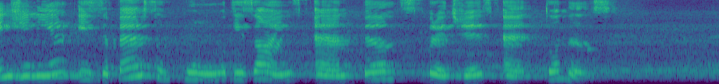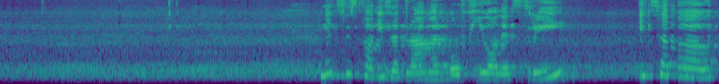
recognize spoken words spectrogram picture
Engineer is the person who designs and builds bridges and tunnels. Let's study the grammar of Unit 3. It's about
